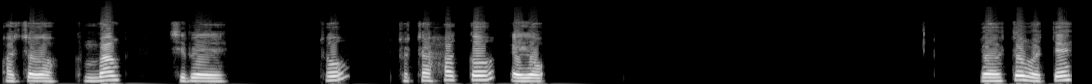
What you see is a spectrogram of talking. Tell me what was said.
갔어요. 금방 집에 저 도착할 거예요. 너 좀 어때?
